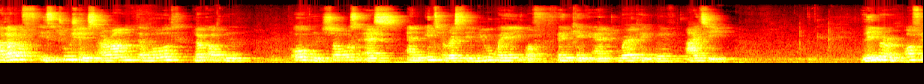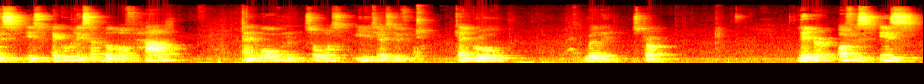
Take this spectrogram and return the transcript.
A lot of institutions around the world look upon open source as an interesting new way of thinking and working with IT. LibreOffice is a good example of how an open source initiative can grow really strong. LibreOffice is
